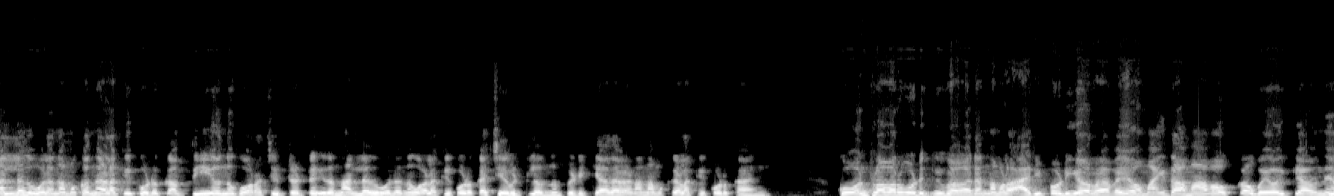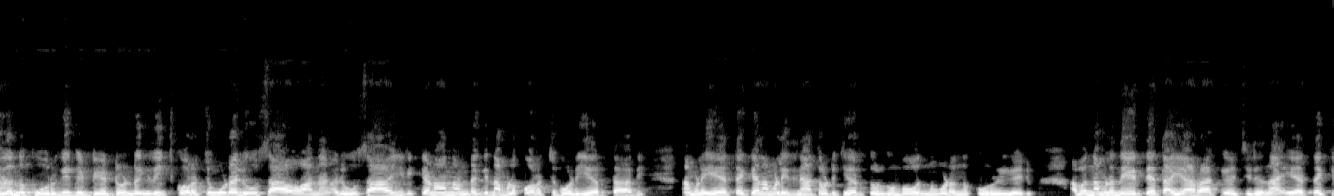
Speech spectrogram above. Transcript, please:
നല്ലതുപോലെ നമുക്കൊന്ന് ഇളക്കി കൊടുക്കാം. തീ ഒന്ന് കുറച്ചിട്ടിട്ട് ഇത് നല്ലതുപോലെ ഒന്ന് ഇളക്കി കൊടുക്കാം. ചെവിട്ടിലൊന്നും പിടിക്കാതെ വേണം നമുക്ക് ഇളക്കി കൊടുക്കാൻ കോൺഫ്ലവർ പൊടിക്ക് പകരം നമ്മൾ അരിപ്പൊടിയോ റവയോ മൈദാമാവോ ഒക്കെ ഉപയോഗിക്കാവുന്ന ഇതൊന്ന് കുറുകി കിട്ടിയിട്ടുണ്ട്. ഇത് കുറച്ചും കൂടെ ലൂസ് ആവുകയാണ് ലൂസ് ആയി ഇരിക്കണമെന്നുണ്ടെങ്കിൽ നമ്മൾ കുറച്ച് പൊടി ചേർത്താൽ മതി. നമ്മൾ ഏത്തക്ക നമ്മൾ ഇതിനകത്തോട്ട് ചേർത്ത് കൊടുക്കുമ്പോൾ ഒന്നും കൂടെ ഒന്ന് കുറുകി വരും. അപ്പൊ നമ്മൾ നേരത്തെ തയ്യാറാക്കി വെച്ചിരുന്ന ഏത്തക്ക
